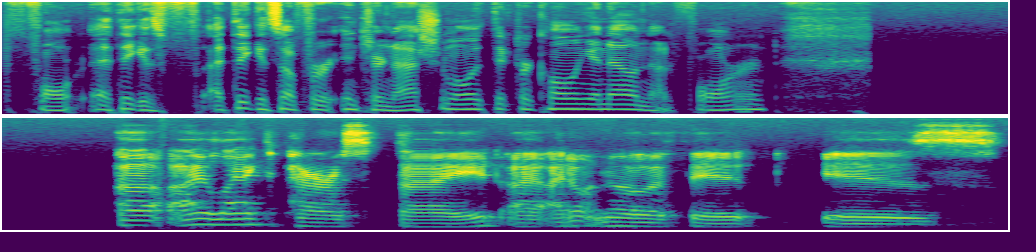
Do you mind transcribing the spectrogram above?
for, I think it's I think it's up for international. I think they're calling it now, not foreign. Uh, I liked Parasite. I, I don't know if it is,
